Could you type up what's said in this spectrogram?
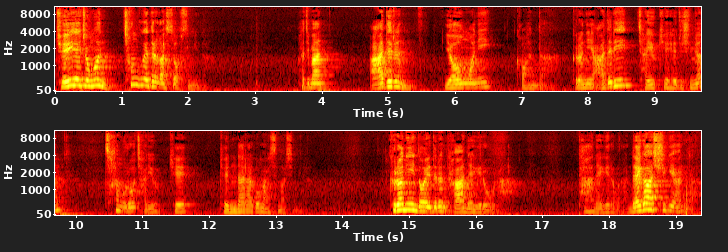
죄의 종은 천국에 들어갈 수 없습니다. 하지만 아들은 영원히 거한다. 그러니 아들이 자유케 해주시면 참으로 자유케 된다라고 말씀하십니다. 그러니 너희들은 다 내게로 오라. 다 내게로 오라. 내가 쉬게 하리라.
